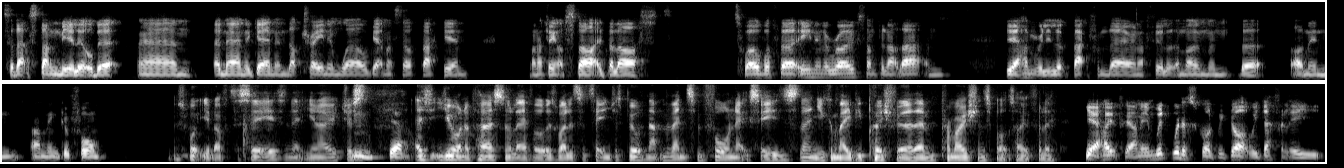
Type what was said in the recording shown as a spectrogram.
So that stung me a little bit. Um, and then again, ended up training well, getting myself back in. And I think I've started the last 12 or 13 in a row, something like that. And yeah, I haven't really looked back from there. And I feel at the moment that I'm in I'm in good form. That's what you'd love to see, isn't it? You know, just Mm, yeah. as you on a personal level as well as the team, just building that momentum for next season, then you can maybe push for them promotion spots, hopefully. Yeah, hopefully. I mean, with, with the squad we got, we definitely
